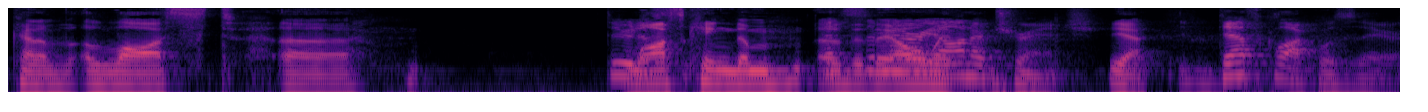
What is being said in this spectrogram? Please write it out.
kind of a lost uh Dude, lost kingdom uh, that the they all Mariana went. Trench. Yeah, Dethklok was there,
